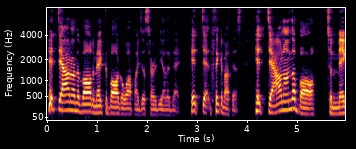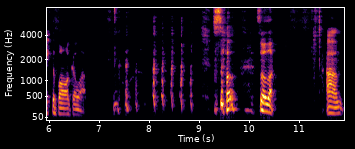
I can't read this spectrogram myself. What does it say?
hit down on the ball to make the ball go up. I just heard the other day. Hit. De- think about this. Hit down on the ball to make the ball go up. so, so look. Um,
